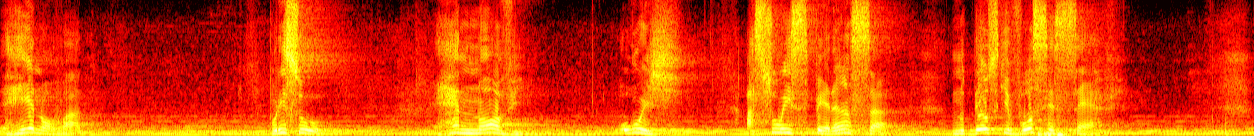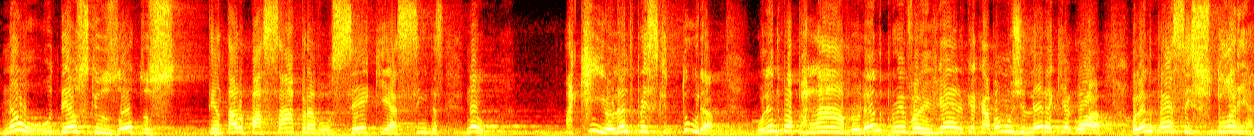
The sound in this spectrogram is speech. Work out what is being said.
renovado. Por isso, renove hoje a sua esperança no Deus que você serve. Não o Deus que os outros tentaram passar para você, que é assim. Não, aqui, olhando para a Escritura, olhando para a palavra, olhando para o Evangelho que acabamos de ler aqui agora, olhando para essa história.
